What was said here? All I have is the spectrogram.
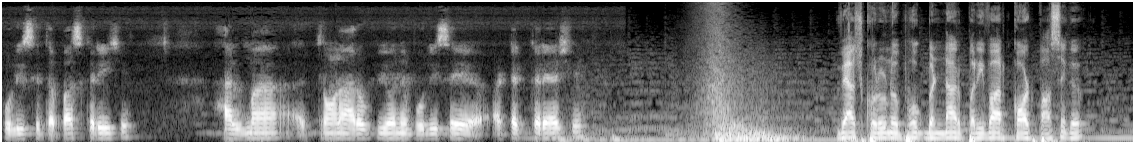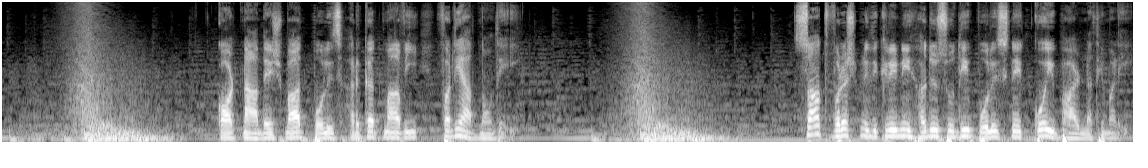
પોલીસે તપાસ કરી છે. હાલમાં ત્રણ આરોપીઓને પોલીસે અટક કર્યા છે. વ્યાજખોરોનો ભોગ બનનાર પરિવાર કોર્ટ પાસે ગયો. કોર્ટના આદેશ બાદ પોલીસ હરકતમાં આવી ફરિયાદ નોંધી. સાત વર્ષની દીકરીની હજુ સુધી પોલીસને કોઈ ભાડ નથી મળી.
